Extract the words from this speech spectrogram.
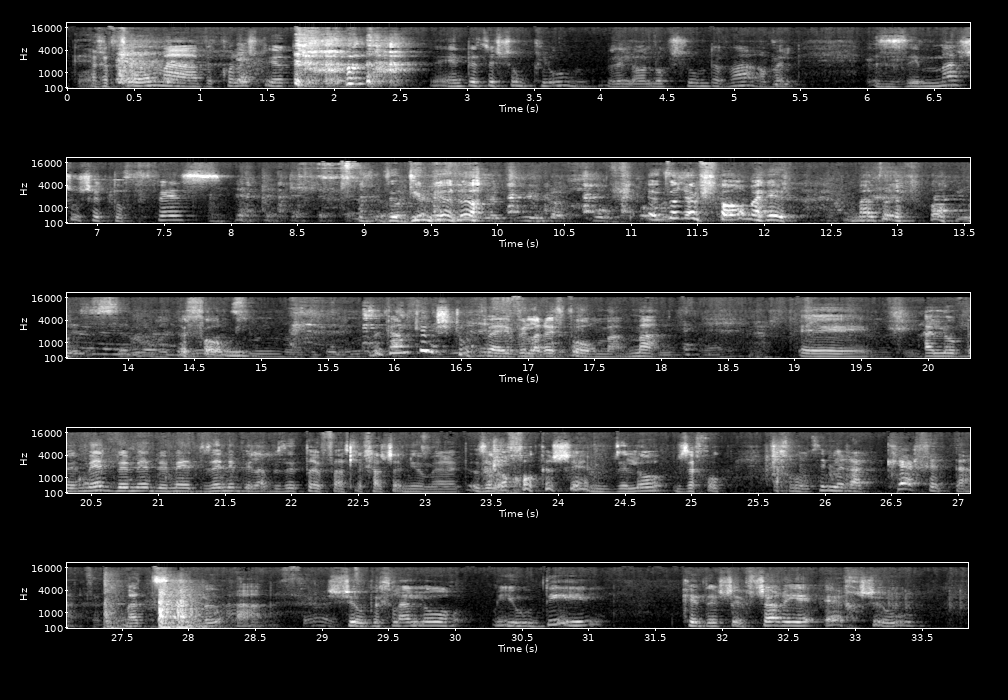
כן. הרפורמה וכל השטויות האלה, אין בזה שום כלום, זה לא, לא שום דבר, אבל זה משהו שתופס, זה דמיונות. איזה רפורמה יש? מה זה רפורמה? רפורמי. זה גם כן שטות והבל הרפורמה, מה? אה, הלו באמת, באמת, באמת, זה נבלה וזה טרפה, סליחה שאני אומרת. זה לא חוק השם, זה לא, זה חוק, אנחנו רוצים לרכך את המצב שהוא בכלל לא יהודי, כדי שאפשר יהיה איכשהו,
